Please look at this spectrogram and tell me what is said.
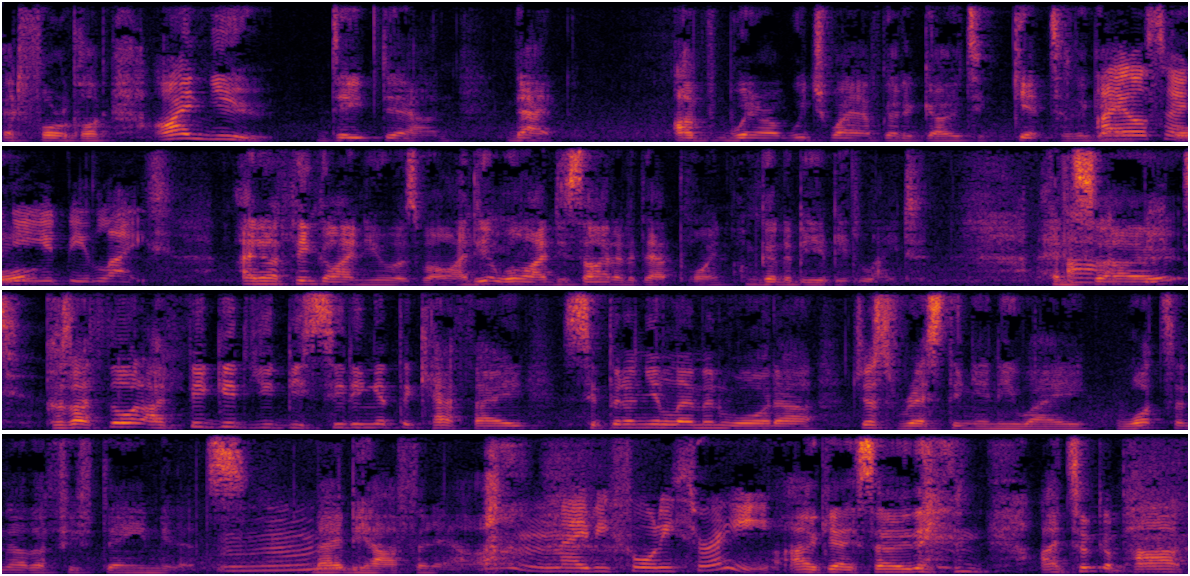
at four o'clock. I knew deep down that I've, where which way I've got to go to get to the game. I also four. knew you'd be late. and I think I knew as well. I did. Well, I decided at that point I'm going to be a bit late. And Oh, so, because I thought, I figured you'd be sitting at the cafe, sipping on your lemon water, just resting anyway. What's another 15 minutes? Mm-hmm. Maybe half an hour. Hmm, Maybe forty-three. Okay, so then I took a path.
